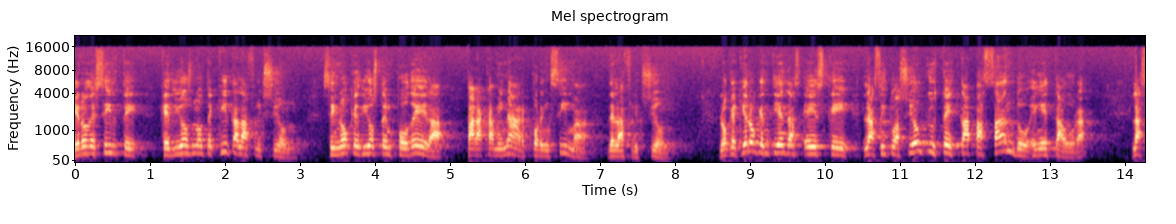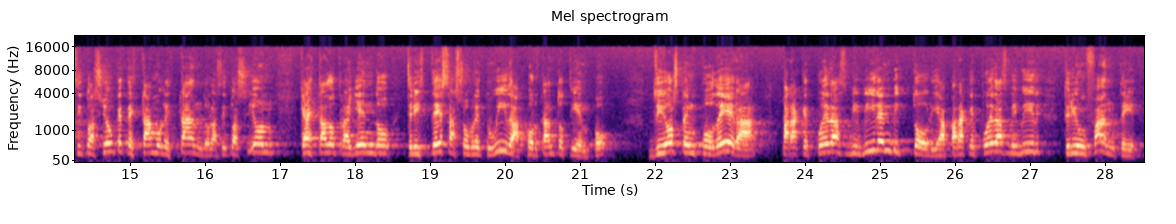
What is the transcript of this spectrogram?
Quiero decirte que Dios no te quita la aflicción, sino que Dios te empodera para caminar por encima de la aflicción. Lo que quiero que entiendas es que la situación que usted está pasando en esta hora, la situación que te está molestando, la situación que ha estado trayendo tristeza sobre tu vida por tanto tiempo, Dios te empodera para que puedas vivir en victoria, para que puedas vivir triunfante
